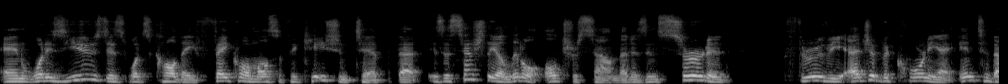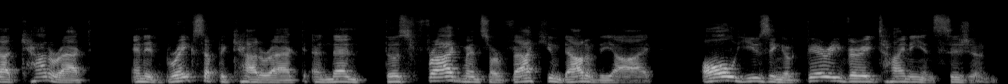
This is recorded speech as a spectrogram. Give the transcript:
And what is used is what's called a phacoemulsification tip that is essentially a little ultrasound that is inserted through the edge of the cornea into that cataract and it breaks up the cataract. And then those fragments are vacuumed out of the eye, all using a very, very tiny incision.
